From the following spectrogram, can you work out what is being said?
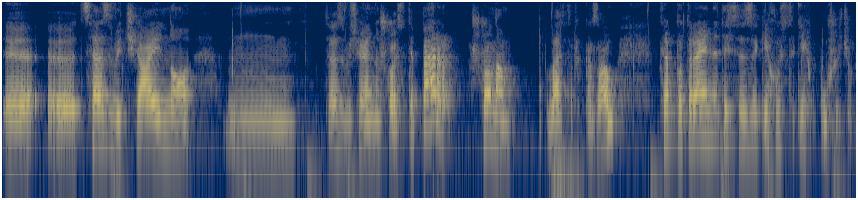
е, е, це, звичайно, це, звичайно, щось. Тепер, що нам Лестер казав, це потрейнитися з якихось таких пушечок.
